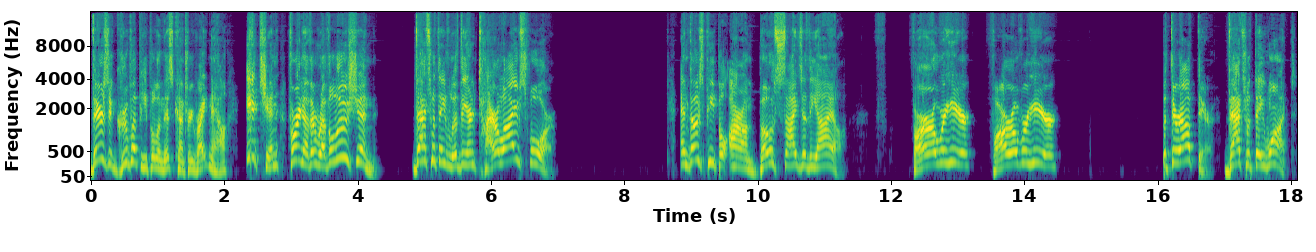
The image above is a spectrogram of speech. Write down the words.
There's a group of people in this country right now itching for another revolution. That's what they've lived their entire lives for. And those people are on both sides of the aisle, far over here, far over here. But they're out there. That's what they want.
